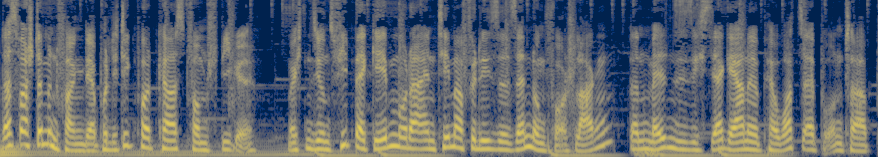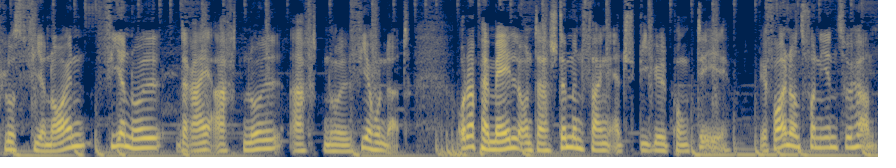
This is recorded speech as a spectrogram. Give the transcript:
Das war Stimmenfang, der Politikpodcast vom Spiegel. Möchten Sie uns Feedback geben oder ein Thema für diese Sendung vorschlagen? Dann melden Sie sich sehr gerne per WhatsApp unter plus 49 40 380 80 400 oder per Mail unter stimmenfang.spiegel.de. Wir freuen uns von Ihnen zu hören.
